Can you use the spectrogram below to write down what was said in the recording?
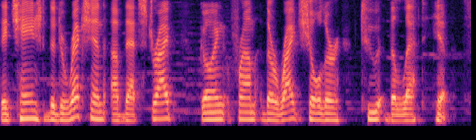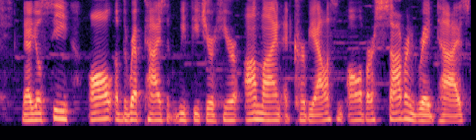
they changed the direction of that stripe going from the right shoulder to the left hip. Now you'll see all of the rep ties that we feature here online at Kirby Allison. All of our sovereign grade ties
